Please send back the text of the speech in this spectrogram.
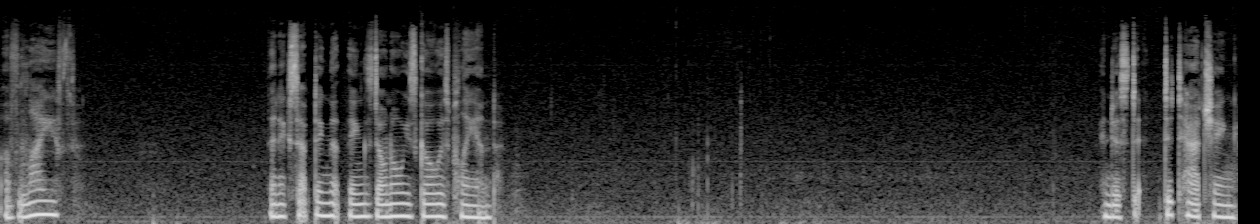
of life and accepting that things don't always go as planned. And just detaching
